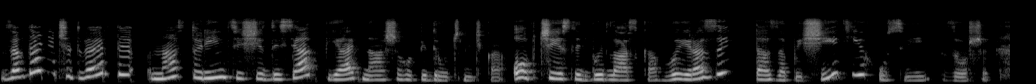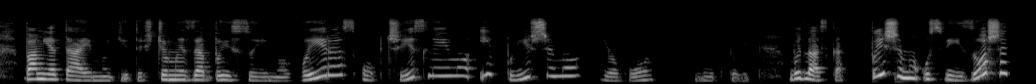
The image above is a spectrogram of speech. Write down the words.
Завдання четверте на сторінці 65 нашого підручничка. Обчисліть, будь ласка, вирази та запишіть їх у свій зошит. Пам'ятаємо, діти, що ми записуємо вираз, обчислюємо і пишемо його відповідь. Будь ласка, пишемо у свій зошит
